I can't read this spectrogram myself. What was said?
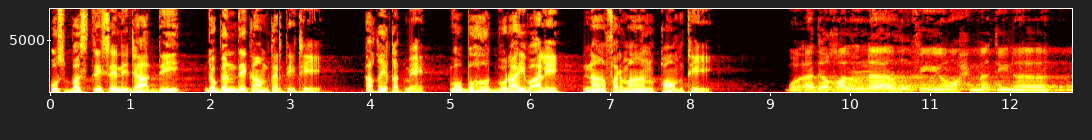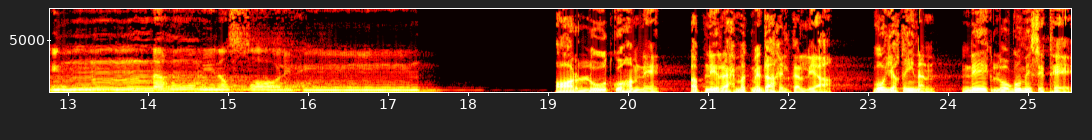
اس بستی سے نجات دی جو گندے کام کرتی تھی۔ حقیقت میں وہ بہت برائی والی نافرمان قوم تھی۔ وَأَدْخَلْنَاهُ فِي رَحْمَتِنَا إِنَّهُ مِنَ الصَّالِحِينَ۔ اور لوت کو ہم نے اپنی رحمت میں داخل کر لیا۔ وہ یقیناً نیک لوگوں میں سے تھے۔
